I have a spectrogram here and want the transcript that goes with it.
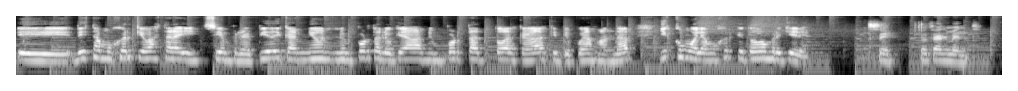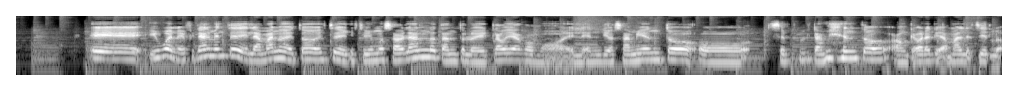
eh, de esta mujer que va a estar ahí, siempre al pie del cañón, no importa lo que hagas, no importa todas las cagadas que te puedas mandar, y es como la mujer que todo hombre quiere. Sí, totalmente. Eh, y bueno, y finalmente de la mano de todo esto de que estuvimos hablando, tanto lo de Claudia como el endiosamiento o sepultamiento, aunque ahora queda mal decirlo,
